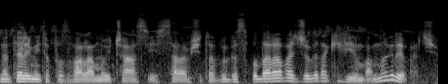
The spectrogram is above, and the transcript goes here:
na tyle mi to pozwala mój czas i staram się to wygospodarować, żeby taki film Wam nagrywać.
